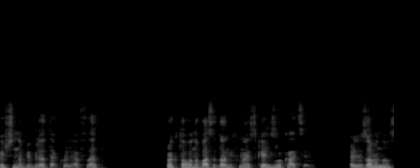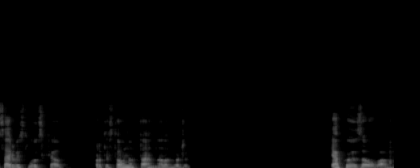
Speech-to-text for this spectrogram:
Вивчено бібліотеку Leaflet. Проектовано базу даних MySQL з локаціями. Реалізовано сервіс Lutsk Протестовано та налагоджено. Дякую за увагу.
